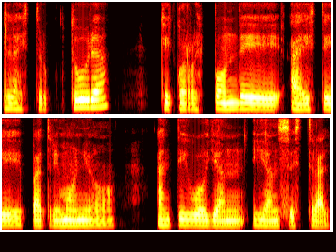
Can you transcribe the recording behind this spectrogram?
la estructura que corresponde a este patrimonio antiguo y, ancestral.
